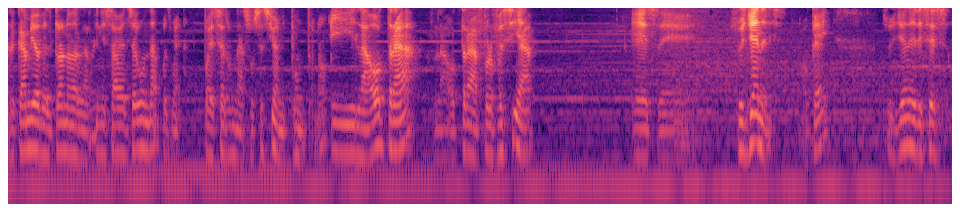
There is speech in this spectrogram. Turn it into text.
el cambio del trono de la reina Isabel II, pues bueno, puede ser una sucesión y punto, ¿no? Y la otra, la otra profecía es eh, sui generis, ¿ok? Sui generis es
